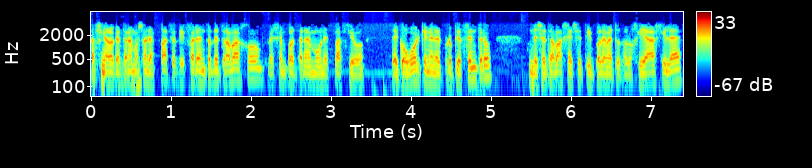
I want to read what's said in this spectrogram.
Al final lo que tenemos son espacios diferentes de trabajo, por ejemplo tenemos un espacio de coworking en el propio centro, donde se trabaja ese tipo de metodologías ágiles,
